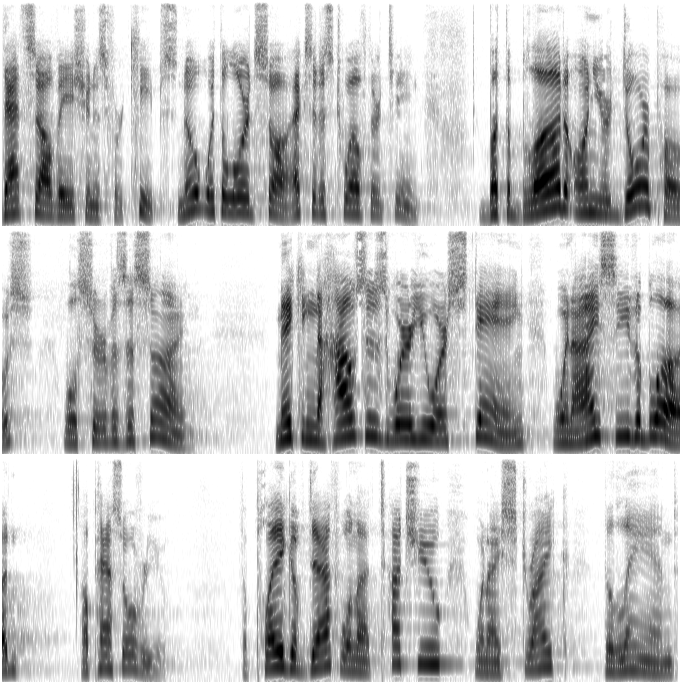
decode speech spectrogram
that salvation is for keeps. Note what the Lord saw Exodus 12 13. But the blood on your doorposts will serve as a sign, making the houses where you are staying, when I see the blood, I'll pass over you. The plague of death will not touch you when I strike the land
